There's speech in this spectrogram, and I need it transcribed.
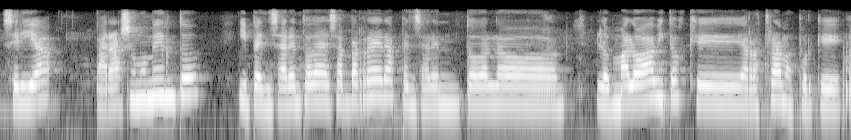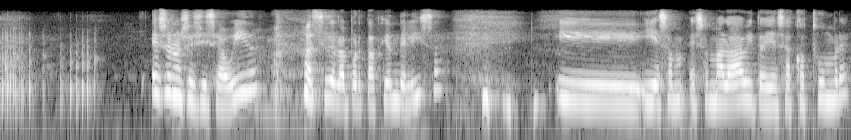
sería pararse un momento y pensar en todas esas barreras, pensar en todos los, los malos hábitos que arrastramos, porque eso no sé si se ha oído, ha sido la aportación de Lisa. Y, y esos, esos malos hábitos y esas costumbres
